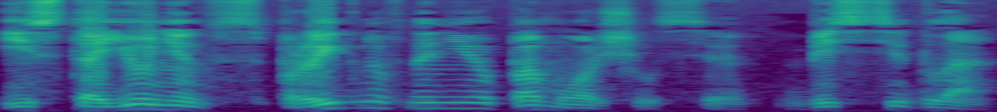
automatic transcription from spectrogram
и Стоюнин, спрыгнув на нее, поморщился, без седла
